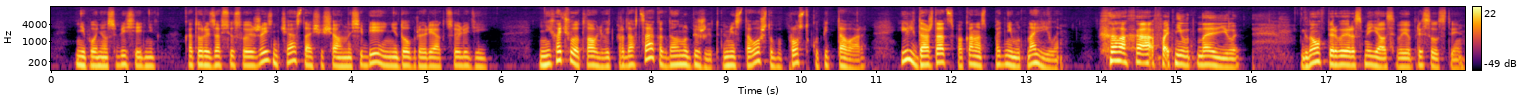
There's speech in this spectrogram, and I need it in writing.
– не понял собеседник который за всю свою жизнь часто ощущал на себе недобрую реакцию людей. Не хочу отлавливать продавца, когда он убежит, вместо того, чтобы просто купить товары. Или дождаться, пока нас поднимут на вилы. Ха-ха, поднимут на вилы. Гном впервые рассмеялся в ее присутствии.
